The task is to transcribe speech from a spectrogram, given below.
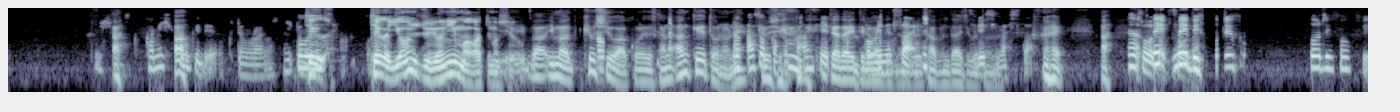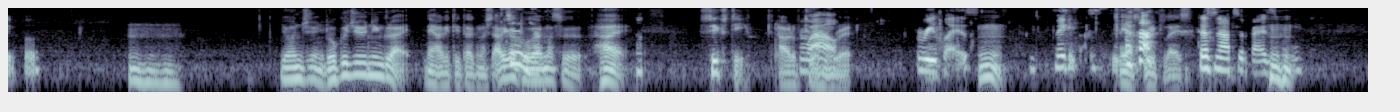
どうします？か紙飛行機で送ってもらいますね。手が手が44人も上がってますよ。まあ、今、挙手はこれですかね。アンケートのね、あ、そっか、挙手そっか、アンケートいただいてるわけなので、ごめんなさい。多分大丈夫失礼だと思います。しました。はい。あ、Uh, そうだそうだ maybe 44, 44 people. うんうんうん、40人、60人ぐらいね、挙げていただきました。ありがとうございます。はい。60 out of Wow. 200。Replays. うん。Makes sense. Yes, replays. Does not surprise me.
